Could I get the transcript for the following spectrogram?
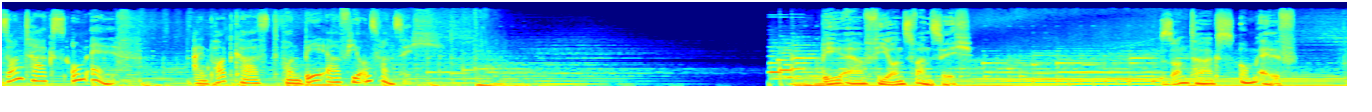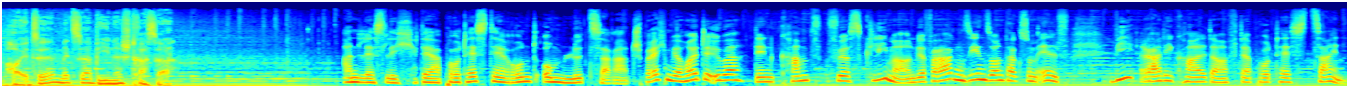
Sonntags um 11. Ein Podcast von BR24. BR24. Sonntags um 11. Heute mit Sabine Strasser. Anlässlich der Proteste rund um Lützerath sprechen wir heute über den Kampf fürs Klima. Und wir fragen Sie in Sonntags um 11, wie radikal darf der Protest sein?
